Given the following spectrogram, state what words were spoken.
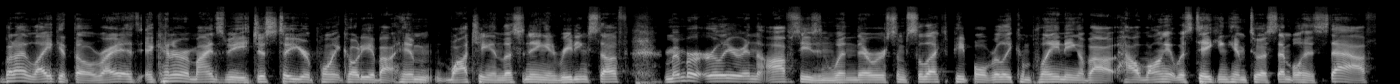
But I like it though, right? It, it kind of reminds me, just to your point, Cody, about him watching and listening and reading stuff. Remember earlier in the offseason when there were some select people really complaining about how long it was taking him to assemble his staff.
